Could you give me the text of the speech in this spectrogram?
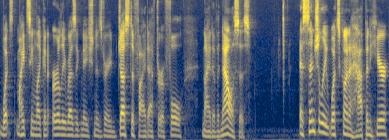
what might seem like an early resignation is very justified after a full night of analysis. Essentially, what's going to happen here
